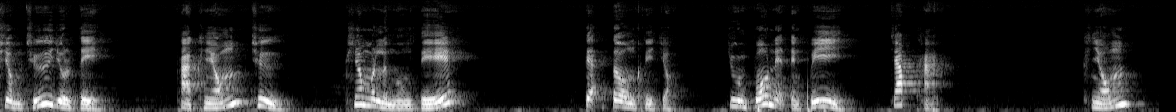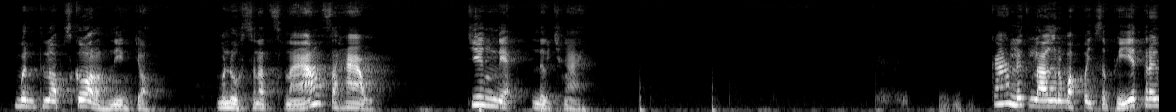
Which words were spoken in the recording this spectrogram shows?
ខ្ញុំឈឺយល់ទេ ថាខ្ញុំឈឺខ្ញុំមិនល្ងងទេតាក់តងគ្នាចុះជូនពោអ្នកទាំងពីរចាប់ថាខ្ញុំមិនធ្លាប់ស្គាល់នាងចុះមនុស្សស្និទ្ធស្នាលសាហាវជាងអ្នកនៅឆ្ងាយ ការលើកឡើងរបស់ពេជ្រសភាត្រូវ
